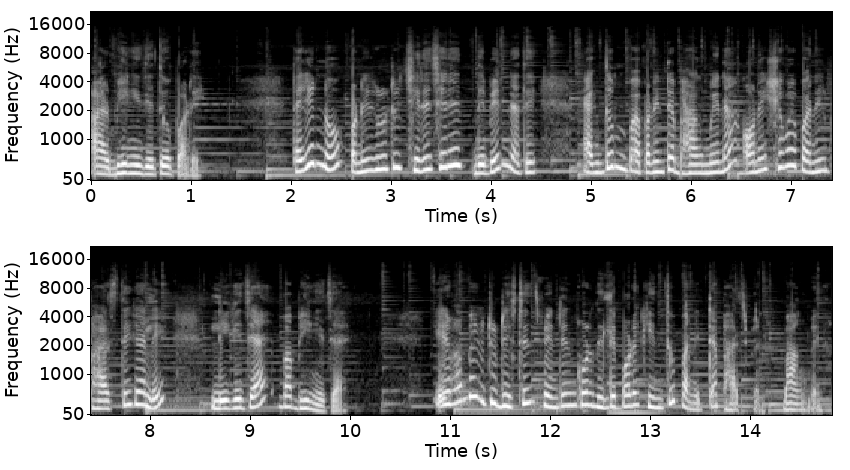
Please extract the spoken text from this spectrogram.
আর ভেঙে যেতেও পারে। তাই জন্য পনিরগুলো একটু ছেড়ে ছেড়ে দেবেন যাতে একদম পনিরটা ভাঙবে না। অনেক সময় পনির ভাজতে গেলে লেগে যায় বা ভেঙে যায়। এভাবে একটু ডিস্টেন্স মেনটেন করে দিলে পরে কিন্তু পনিরটা ভাজবে না, ভাঙবে না।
